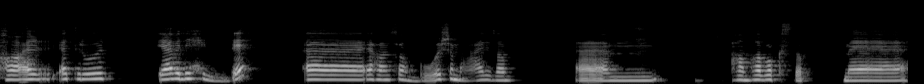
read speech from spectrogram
har Jeg tror jeg er veldig heldig. Uh, jeg har en samboer som er liksom um, Han har vokst opp med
